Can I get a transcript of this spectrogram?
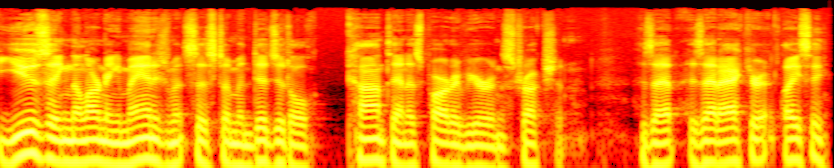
using the learning management system and digital content as part of your instruction. Is that is that accurate, Lacey?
